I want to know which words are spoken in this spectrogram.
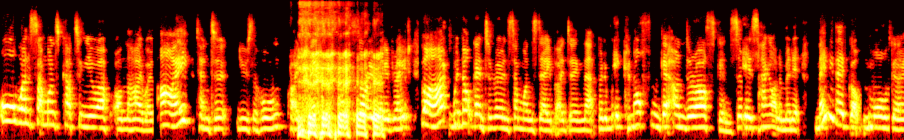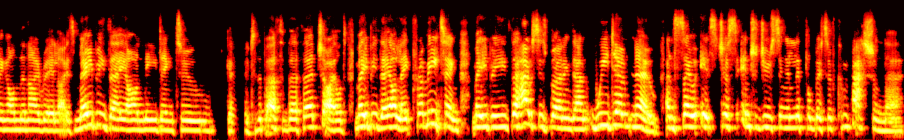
Or when someone's cutting you up on the highway, I tend to use the horn quite a bit. Sorry, road rage. But we're not going to ruin someone's day by doing that. But it can often get under our skin. So it's hang on a minute, maybe they've got more going on than I realize. Maybe they are needing to go to the birth of their third child. Maybe they are late for a meeting. Maybe the house is burning down. We don't know. And so it's just introducing a little bit of compassion there.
